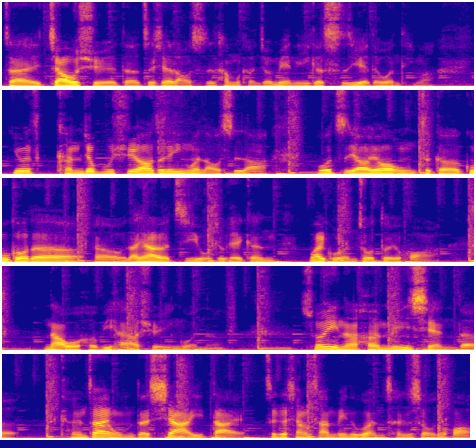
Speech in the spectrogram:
在教学的这些老师，他们可能就面临一个失业的问题嘛。因为可能就不需要这个英文老师啦，我只要用这个 Google 的呃蓝牙耳机，我就可以跟外国人做对话。那我何必还要学英文呢？所以呢，很明显的，可能在我们的下一代，这个像产品如果很成熟的话，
